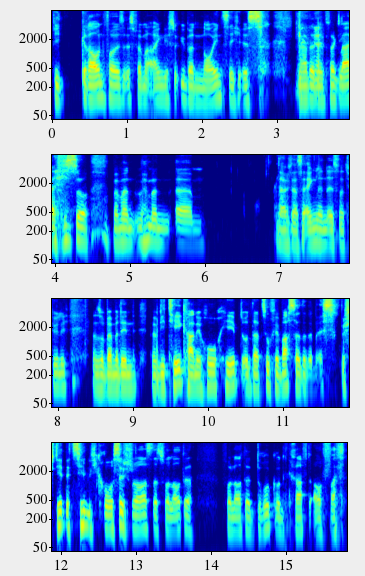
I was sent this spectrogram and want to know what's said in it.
wie grauenvoll es ist, wenn man eigentlich so über 90 ist. Da hat er den Vergleich so, wenn man, wenn man, ähm, dadurch, dass er England ist, natürlich, also wenn man den, wenn man die Teekanne hochhebt und da zu viel Wasser drin ist, besteht eine ziemlich große Chance, dass vor lauter, vor lauter Druck und Kraftaufwand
